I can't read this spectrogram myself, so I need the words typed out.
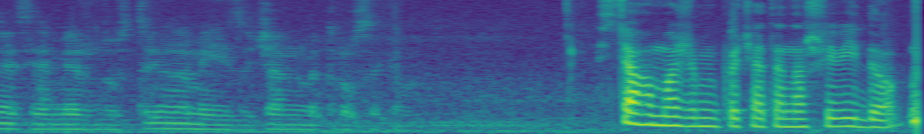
різниця між стрінами і звичайними трусиками? З цього можемо почати наше відео.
